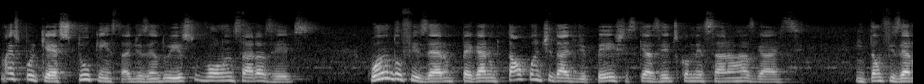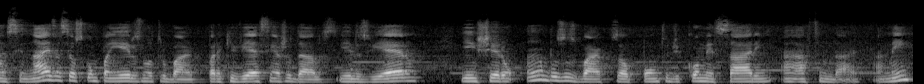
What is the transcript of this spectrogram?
Mas porque és tu quem está dizendo isso, vou lançar as redes. Quando o fizeram, pegaram tal quantidade de peixes que as redes começaram a rasgar-se. Então fizeram sinais a seus companheiros no outro barco para que viessem ajudá-los. E eles vieram e encheram ambos os barcos ao ponto de começarem a afundar. Amém?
